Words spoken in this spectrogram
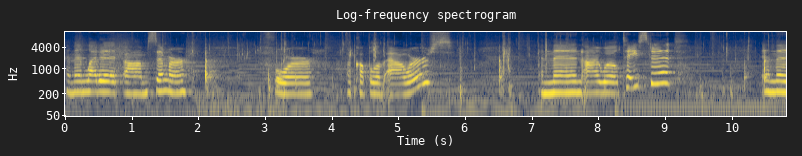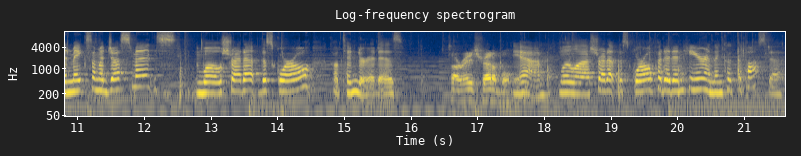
And then let it um, simmer for a couple of hours. And then I will taste it and then make some adjustments. We'll shred up the squirrel. How tender it is. It's already shreddable. Yeah, we'll uh, shred up the squirrel, put it in here, and then cook the pasta.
